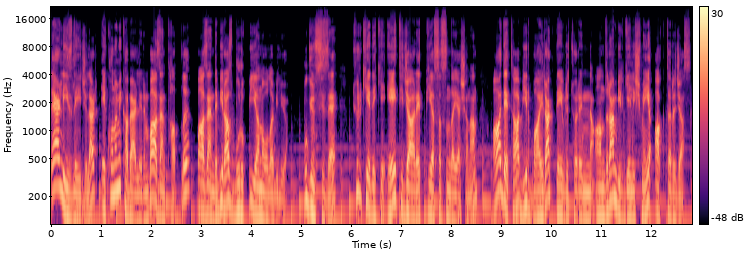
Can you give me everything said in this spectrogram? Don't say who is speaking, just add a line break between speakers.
Değerli izleyiciler, ekonomik haberlerin bazen tatlı, bazen de biraz buruk bir yanı olabiliyor. Bugün size Türkiye'deki e-ticaret piyasasında yaşanan adeta bir bayrak devri törenini andıran bir gelişmeyi aktaracağız.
